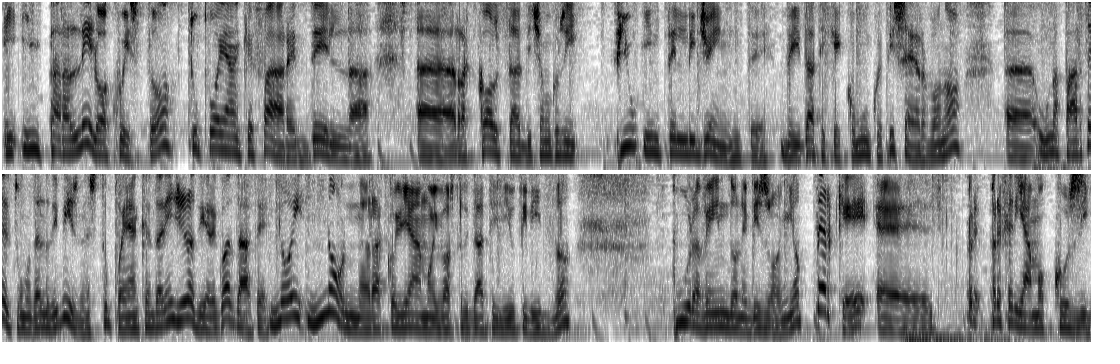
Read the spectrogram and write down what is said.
in parallelo a questo tu puoi anche fare della uh, raccolta, diciamo così, più intelligente dei dati che comunque ti servono uh, una parte del tuo modello di business. Tu puoi anche andare in giro a dire guardate, noi non raccogliamo i vostri dati di utilizzo pur avendone bisogno perché eh, pre- preferiamo così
